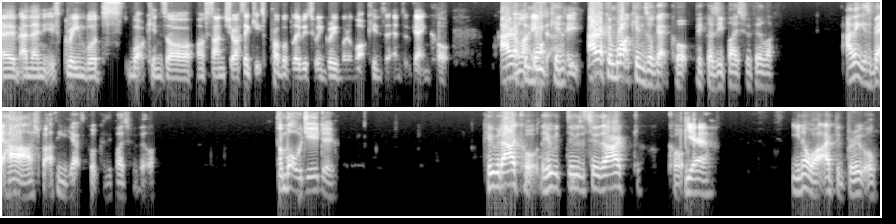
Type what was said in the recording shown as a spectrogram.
Um, and then it's Greenwood, Watkins, or or Sancho. I think it's probably between Greenwood and Watkins that ends up getting cut. I reckon like Watkins. he- I reckon Watkins will get cut because he plays for Villa. I think it's a bit harsh, but I think he gets cut because he plays for Villa. And what would you do? Who would I cut? Who would do the two that I cut? Yeah. You know what? I'd be brutal.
